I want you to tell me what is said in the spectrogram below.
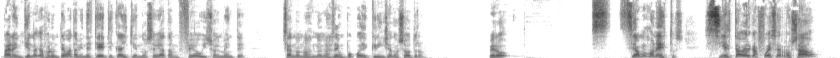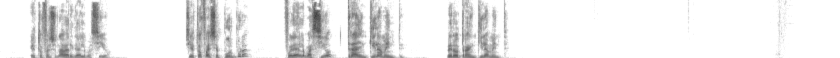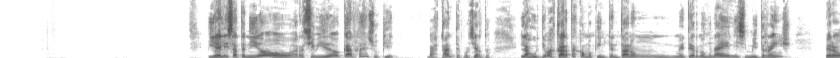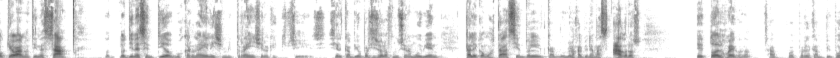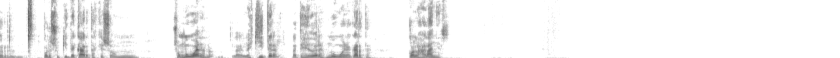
bueno, entiendo que fue un tema también de estética y que no se vea tan feo visualmente. O sea, no nos, no nos dé un poco de cringe a nosotros. Pero, seamos honestos, si esta verga fuese rosado, esto fuese una verga del vacío. Si esto fuese púrpura, fuera del vacío tranquilamente. Pero tranquilamente. Y Ellis ha tenido, ha recibido cartas en su kit. Bastantes, por cierto. Las últimas cartas como que intentaron meternos una Ellis mid-range. Pero que va, no bueno, tienes... O sea, no, tiene sentido buscar una Ellis mid-range. Que, si, si, el campeón por sí solo funciona muy bien, tal y como está, siendo el, uno de los campeones más agros de todo el juego, ¿no? O sea, por, por, por su kit de cartas que son, son muy buenas, ¿no? La, la Skitter, la tejedora, es muy buena carta. Con las arañas.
